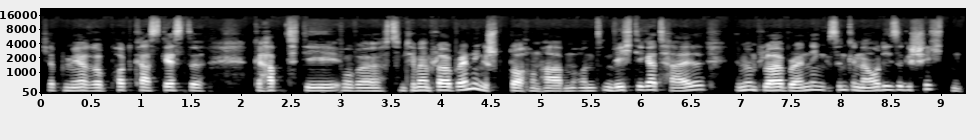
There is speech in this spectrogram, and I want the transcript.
ich habe mehrere Podcast-Gäste gehabt, die, wo wir zum Thema Employer Branding gesprochen haben. Und ein wichtiger Teil im Employer Branding sind genau diese Geschichten.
